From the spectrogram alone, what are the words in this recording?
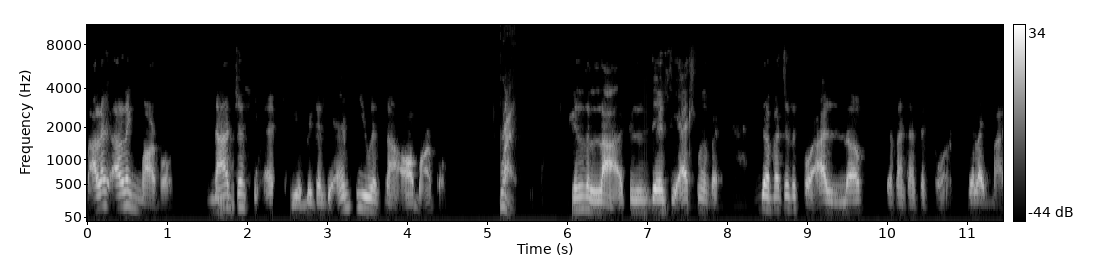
I like I like Marvel, not mm-hmm. just the MCU because the MCU is not all Marvel. Right. There's a lot. There's the X Men, the Fantastic Four. I love the Fantastic Four. They're like my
